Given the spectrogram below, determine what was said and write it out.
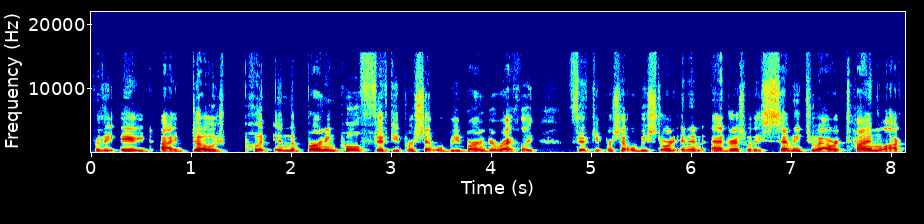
for the AI Doge put in the burning pool. 50% will be burned directly, 50% will be stored in an address with a 72 hour time lock,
